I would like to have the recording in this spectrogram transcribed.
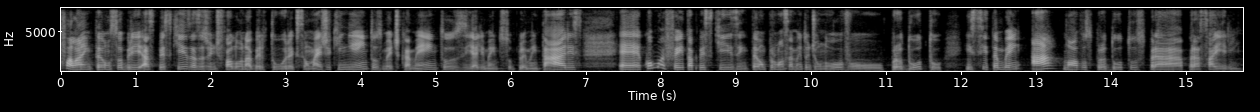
Falar então sobre as pesquisas, a gente falou na abertura que são mais de 500 medicamentos e alimentos suplementares. É, como é feita a pesquisa, então, para o lançamento de um novo produto e se também há novos produtos para saírem?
